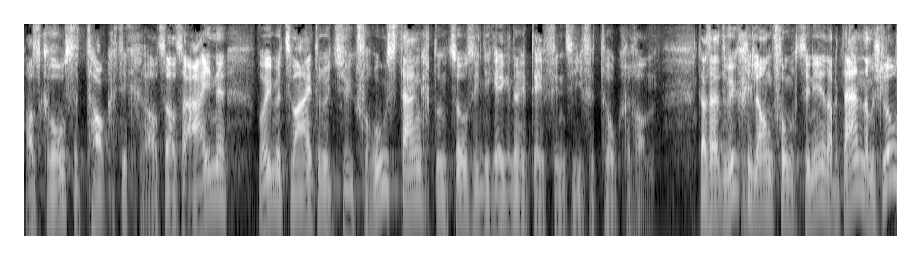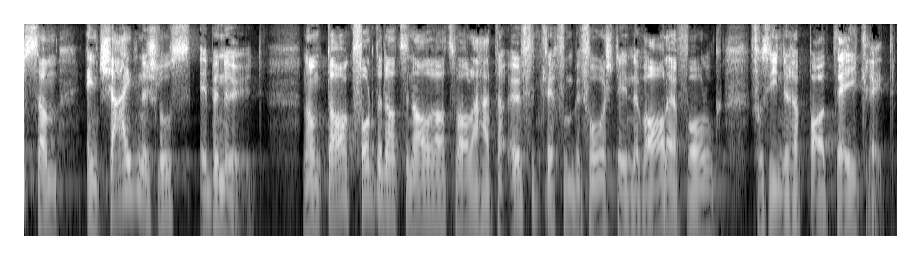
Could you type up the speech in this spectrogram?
als großer Taktiker, also als einer, der immer zwei, drei Züge vorausdenkt und so seine Gegner in Defensive drucken kann. Das hat wirklich lang funktioniert, aber dann am Schluss, am entscheidenden Schluss eben nicht. Noch am Tag vor der Nationalratswahl hat er öffentlich vom bevorstehenden Wahlerfolg von seiner Partei geredet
